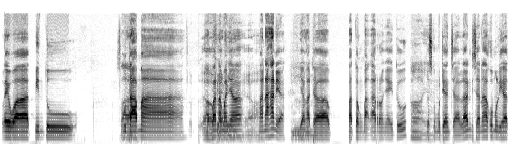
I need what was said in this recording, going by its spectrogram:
lewat pintu Selatan. utama Oh, apa VIP, namanya ya. Manahan ya, Hmm. yang ada patung Pak Karno-nya itu. Oh, Terus iya. kemudian jalan di sana aku melihat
